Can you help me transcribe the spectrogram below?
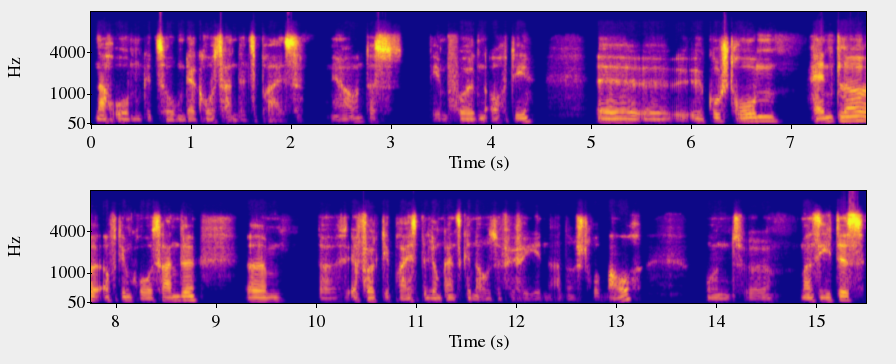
nach oben gezogen, der Großhandelspreis. Ja, und das, dem folgen auch die äh, Ökostromhändler auf dem Großhandel. Ähm, da erfolgt die Preisbildung ganz genauso für, für jeden anderen Strom auch. Und äh, man sieht es,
